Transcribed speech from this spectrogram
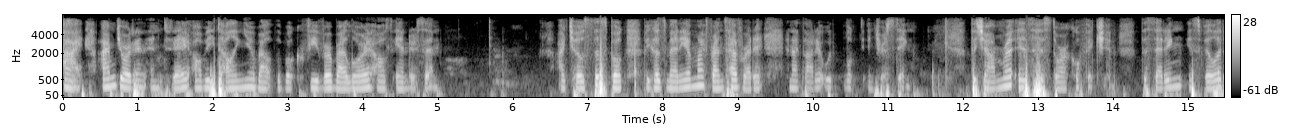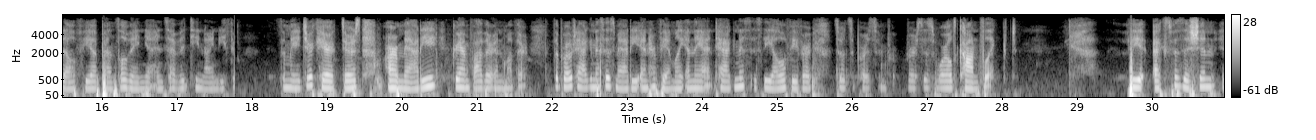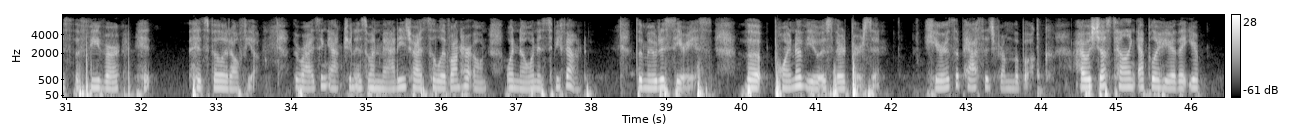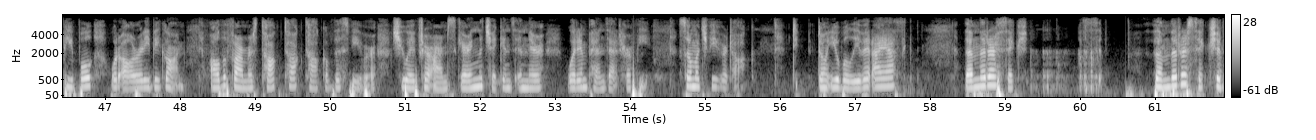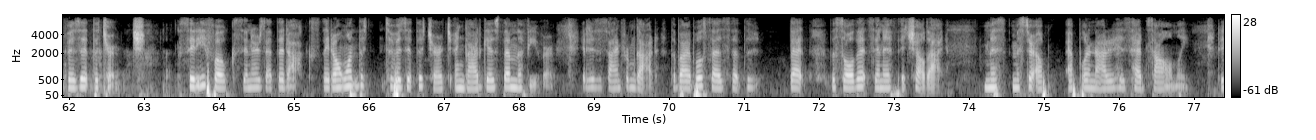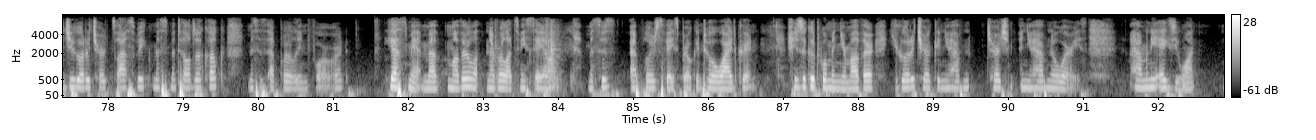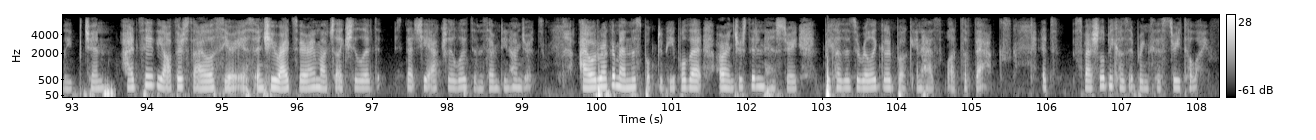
Hi, I'm Jordyn, and today I'll be telling you about the book Fever by Laurie Halse Anderson. I chose this book because many of my friends have read it and I thought it would look interesting. The genre is historical fiction. The setting is Philadelphia, Pennsylvania in 1793. The major characters are Mattie, grandfather, and mother. The protagonist is Mattie and her family, and the antagonist is the yellow fever, so it's a person versus world conflict. The exposition is the fever hit, hits Philadelphia. The rising action is when Mattie tries to live on her own when no one is to be found. The mood is serious. The point of view is third person. Here is a passage from the book. I was just telling Epler here that your people would already be gone. All the farmers talk, talk, talk of this fever. She waved her arms, scaring the chickens in their wooden pens at her feet. So much fever talk. don't you believe it? I asked. Them that are sick, them that are sick should visit the church. City folk, sinners at the docks. They don't want the, to visit the church, and God gives them the fever. It is a sign from God. The Bible says that the that the soul that sinneth it shall die. Miss, Mr. Epler nodded his head solemnly. Did you go to church last week, Miss Matilda Cook? Mrs. Epler leaned forward. Yes, ma'am. Mother never lets me stay home. Mrs. Epler's face broke into a wide grin. She's a good woman, your mother. You go to church and you have church and you have no worries. How many eggs you want, Liebchen? I'd say the author's style is serious, and she writes very much like she lived that she actually lived in the 1700s. I would recommend this book to people that are interested in history because it's a really good book and has lots of facts. It's special because it brings history to life.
